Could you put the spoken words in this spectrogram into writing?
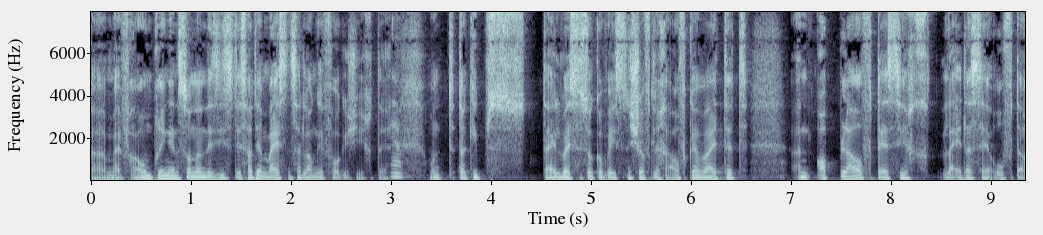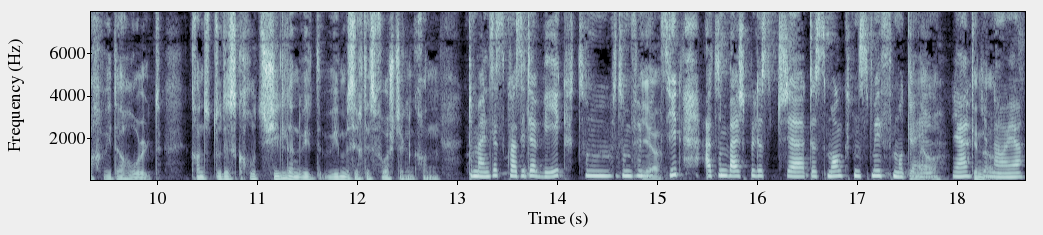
äh, meine Frau umbringen, sondern das, ist, das hat ja meistens eine lange Vorgeschichte. Ja. Und da gibt's teilweise sogar wissenschaftlich aufgearbeitet, ein Ablauf, der sich leider sehr oft auch wiederholt. Kannst du das kurz schildern, wie, wie man sich das vorstellen kann? Du meinst jetzt quasi der Weg zum, zum Femizid? Ja. Ah, zum Beispiel das, das Monkton-Smith-Modell. Genau, ja, genau. genau ja.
